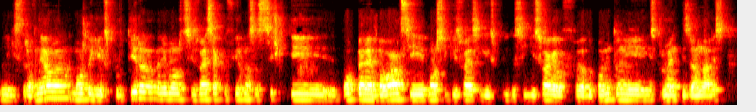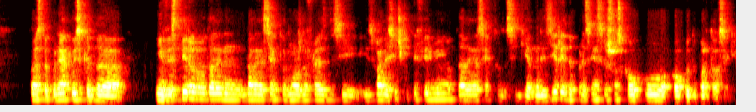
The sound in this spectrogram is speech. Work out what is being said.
да ги сравнява, може да ги експортира, нали, може да си извади всяка фирма с всичките ОПР баланси, може да си ги извади да си ги слага в допълнителни инструменти за анализ. Тоест, ако някой иска да инвестира в даден, даден сектор, може да влезе да си извади всичките фирми от дадения сектор, да си ги анализира и да прецени всъщност колко, колко е добър този сектор.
